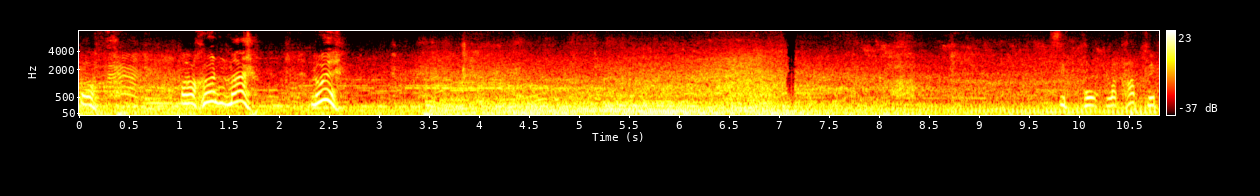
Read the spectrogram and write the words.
โอ้โอ้ ขึ้น มา ลุย สิบหกแล้วครับสิบ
